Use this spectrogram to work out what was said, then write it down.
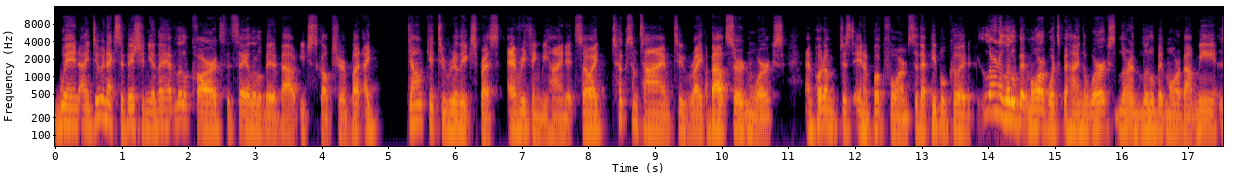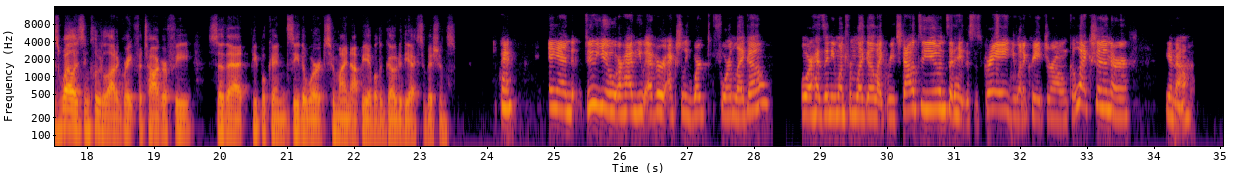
when I do an exhibition, you know, they have little cards that say a little bit about each sculpture, but I don't get to really express everything behind it. So I took some time to write about certain works and put them just in a book form so that people could learn a little bit more of what's behind the works, learn a little bit more about me, as well as include a lot of great photography so that people can see the works who might not be able to go to the exhibitions. Okay. And do you or have you ever actually worked for Lego? Or has anyone from Lego like reached out to you and said, hey, this is great. You want to create your own collection or, you know?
